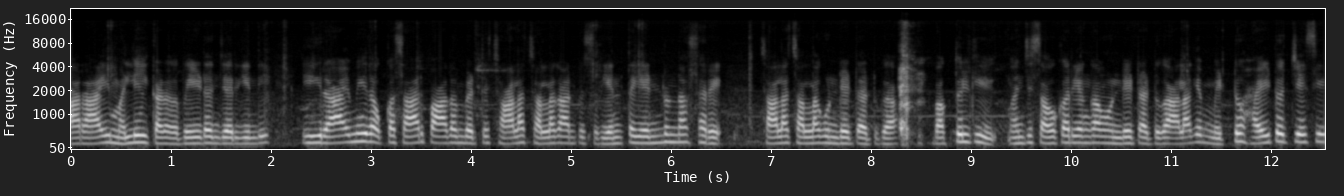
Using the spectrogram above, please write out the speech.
ఆ రాయి మళ్ళీ ఇక్కడ వేయడం జరిగింది. ఈ రాయి మీద ఒక్కసారి పాదం పెడితే చాలా చల్లగా అనిపిస్తుంది. ఎంత ఎండున్నా సరే చాలా చల్లగా ఉండేటట్టుగా భక్తులకి మంచి సౌకర్యంగా ఉండేటట్టుగా అలాగే మెట్టు హైట్ వచ్చేసి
